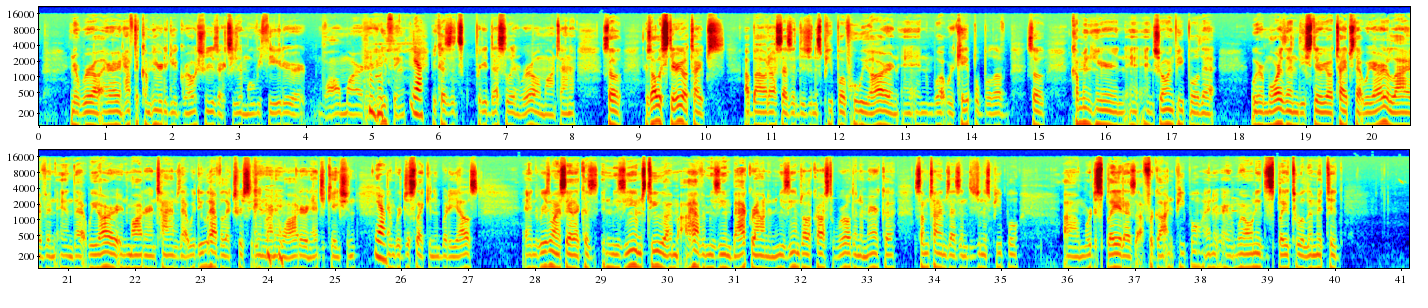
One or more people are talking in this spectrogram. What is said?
in a rural area and have to come here to get groceries or see the movie theater or Walmart or anything yeah, because it's pretty desolate and rural in Montana. So there's all the stereotypes about us as indigenous people of who we are and, and, and what we're capable of. So coming here and, and showing people that we're more than these stereotypes, that we are alive and, and that we are in modern times, that we do have electricity and running water and education yeah, and we're just like anybody else. And the reason why I say that because in museums too, I'm, I have a museum background in museums all across the world in America. Sometimes as indigenous people, um, we're displayed as a forgotten people, and, and we're only displayed to a limited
